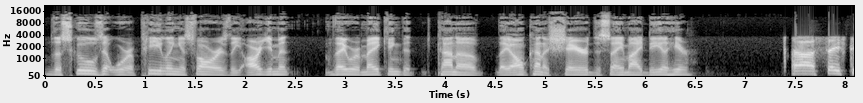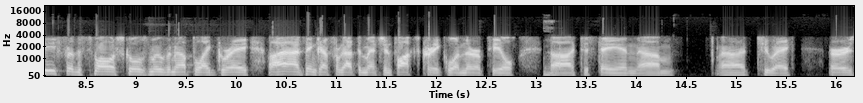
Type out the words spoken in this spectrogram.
the schools that were appealing as far as the argument they were making that kind of they all kind of shared the same idea here? Uh, safety for the smaller schools moving up, like Gray. I, I think I forgot to mention Fox Creek won their appeal uh, to stay in um, uh, 2A or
